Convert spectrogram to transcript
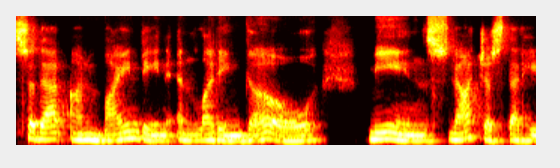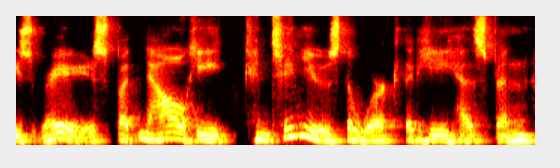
So that unbinding and letting go means not just that he's raised, but now he continues the work that he has been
